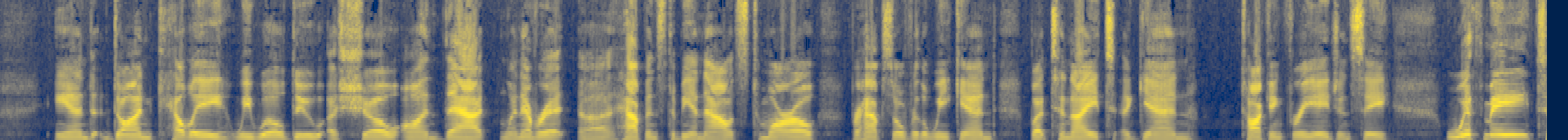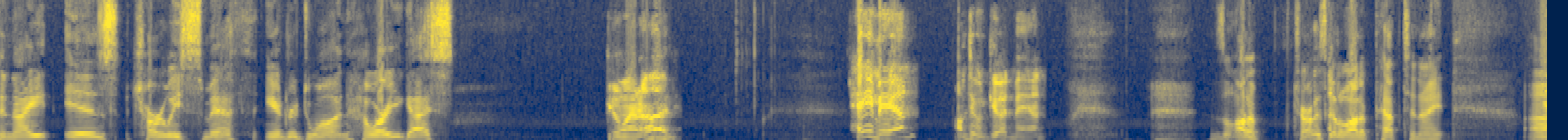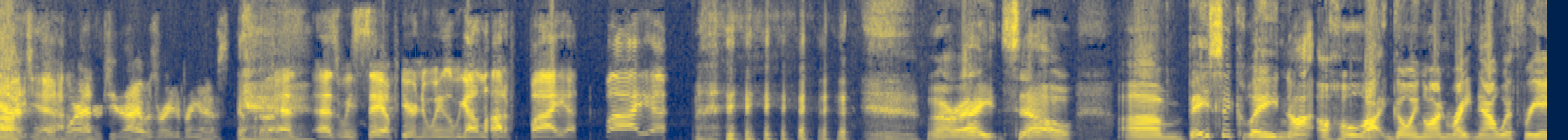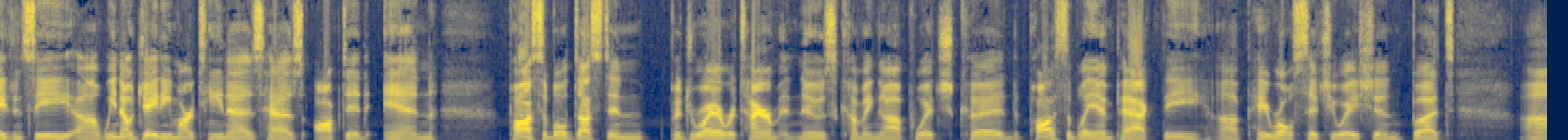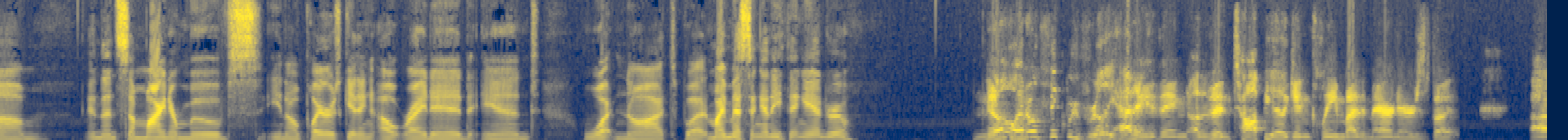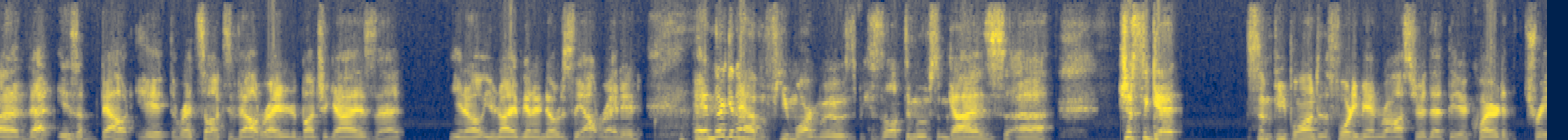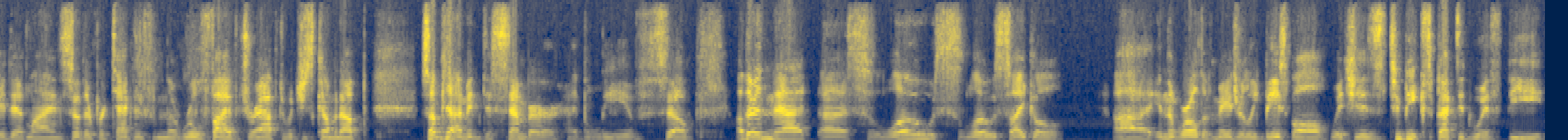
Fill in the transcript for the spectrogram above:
and Don Kelly. We will do a show on that whenever it uh, happens to be announced tomorrow, perhaps over the weekend. But tonight, again, talking free agency. With me tonight is Charlie Smith, Andrew Dwan. How are you guys? going on? Hey, man. I'm doing good, man. There's a lot of Charlie's got a lot of pep tonight. yeah, Uh, it's yeah. more energy than I was ready to bring in. Step it up. As as we say up here in New England, we got a lot of fire. Fire. All right, so um, basically, not a whole lot going on right now with free agency. Uh, we know JD Martinez has opted in. Possible Dustin Pedroia retirement news coming up, which could possibly impact the uh, payroll situation, but. Um, and then some minor moves, you know, players getting outrighted and whatnot. But am I missing anything, Andrew? No, I don't think we've really had anything other than Tapia getting cleaned by the Mariners, but uh, that is about it. The Red Sox have outrighted a bunch of guys that, you know, you're not even going to notice they outrighted. and they're going to have a few more moves because they'll have to move some guys uh, just to get some people onto the 40 man roster that they acquired at the trade deadline so they're protected from the Rule 5 draft, which is coming up sometime in December, I believe. So, other than that, uh, slow, slow cycle uh, in the world of Major League Baseball, which is to be expected with the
